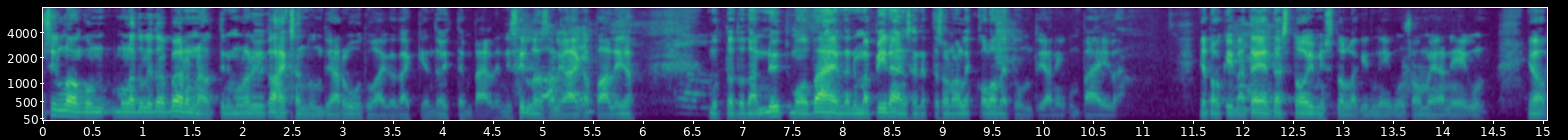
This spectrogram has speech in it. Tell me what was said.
silloin kun mulla tuli tuo burnout, niin mulla oli kahdeksan tuntia ruutuaika kaikkien töiden päälle, niin silloin okay. se oli aika paljon. Joo. Mutta tota, nyt mä oon vähentänyt, mä pidän sen, että se on alle kolme tuntia niin kuin päivä. Ja toki mä teen tässä toimistollakin niin kuin somea. Niin kuin, ja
